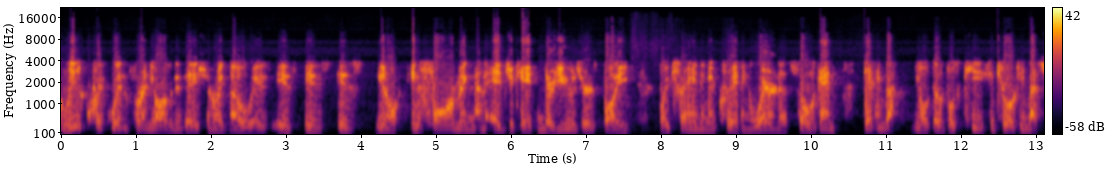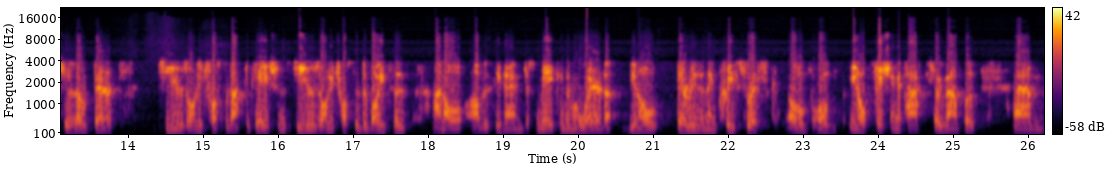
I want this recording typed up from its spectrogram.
a real quick win for any organization right now is is is is you know informing and educating their users by by training and creating awareness. So again, getting that you know those key security messages out there, to use only trusted applications, to use only trusted devices, and all, obviously then just making them aware that you know there is an increased risk of, of you know phishing attacks, for example, um,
